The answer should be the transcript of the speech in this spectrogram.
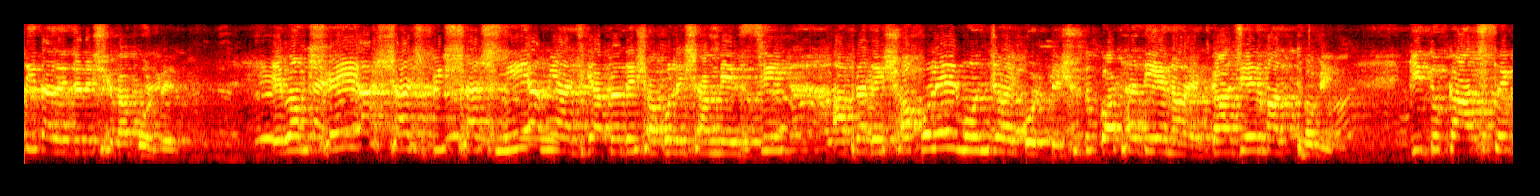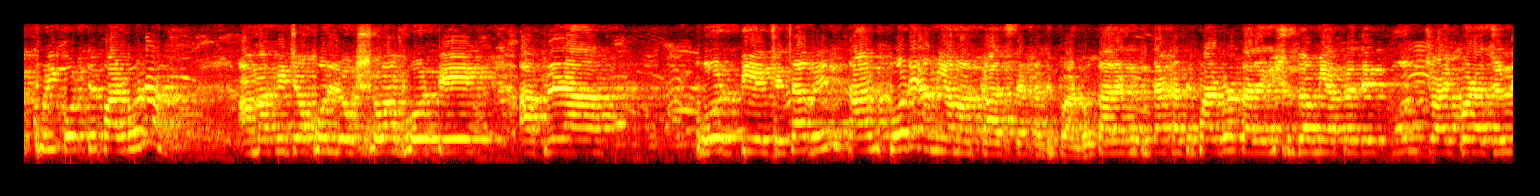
দিয়ে তাদের জন্য সেবা করবেন। এবং সেই আশ্বাস বিশ্বাস নিয়ে আমি আজকে আপনাদের সকলের সামনে এসেছি। আপনাদের সকলের মন জয় করতে, শুধু কথা দিয়ে নয়, কাজের মাধ্যমে। কিন্তু কাজ তো এক্ষুনি করতে পারব না। আমাকে যখন লোকসভা ভোটে আপনারা ভোট দিয়ে জেতাবেন, তারপরে আমি আমার কাজ দেখাতে পারব। তার আগে তো দেখাতে পারব তার আগে শুধু আমি আপনাদের মন জয় করার জন্য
